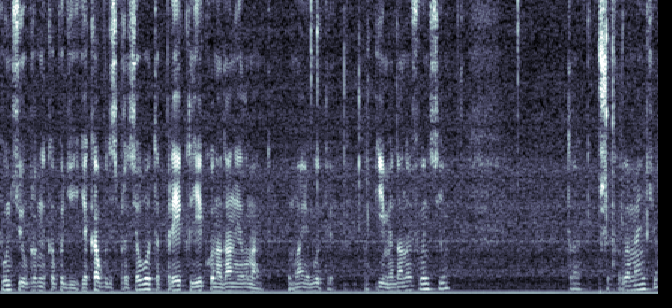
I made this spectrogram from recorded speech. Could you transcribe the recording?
функцією обробника подій, яка буде спрацьовувати при кліку на даний елемент. Має бути ім'я даної функції. Так, інших елементів.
